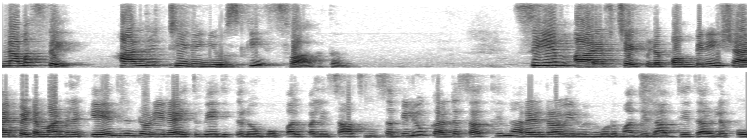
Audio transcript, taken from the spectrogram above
నమస్తే హండ్రెడ్ టీవీ న్యూస్కి స్వాగతం సీఎంఆర్ఎఫ్ చెక్కుల పంపిణీ షాయంపేట మండల కేంద్రంలోని రైతు వేదికలో బొప్పల్పల్లి శాసనసభ్యులు గంట సత్యనారాయణరావు ఇరవై మూడు మంది లబ్ధిదారులకు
